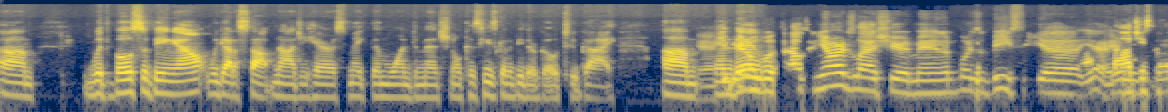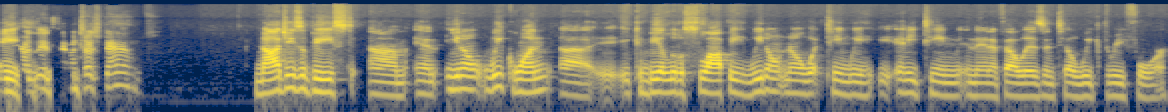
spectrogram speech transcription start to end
Um, with Bosa being out, we got to stop Najee Harris, make them one dimensional because he's going to be their go to guy. Um, Yeah, and then over a thousand yards last year, man. That boy's a beast. He, uh, yeah, Najee's a beast. and seven touchdowns. Najee's a beast. Um, and you know, week one, uh, it, it can be a little sloppy. We don't know what team we any team in the NFL is until week three, four.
